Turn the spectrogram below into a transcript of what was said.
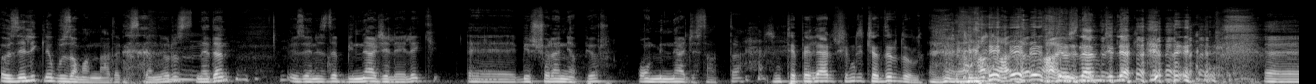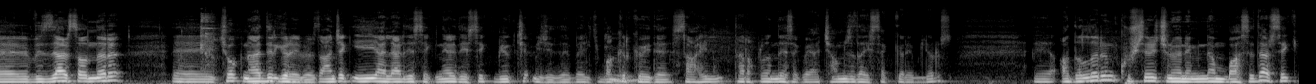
Özellikle bu zamanlarda kıskanıyoruz. Neden? Üzerinizde binlerce leylek e, bir şölen yapıyor on binlerce hatta. Bizim tepeler şimdi çadır dolu. Gözlemciler. ee, bizler sonları e, çok nadir görebiliyoruz. Ancak iyi yerlerdeysek, neredeysek Büyükçekmece'de, belki Bakırköy'de, sahil taraflarındaysak veya Çamlıca'daysak görebiliyoruz. E, adaların kuşlar için öneminden bahsedersek,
